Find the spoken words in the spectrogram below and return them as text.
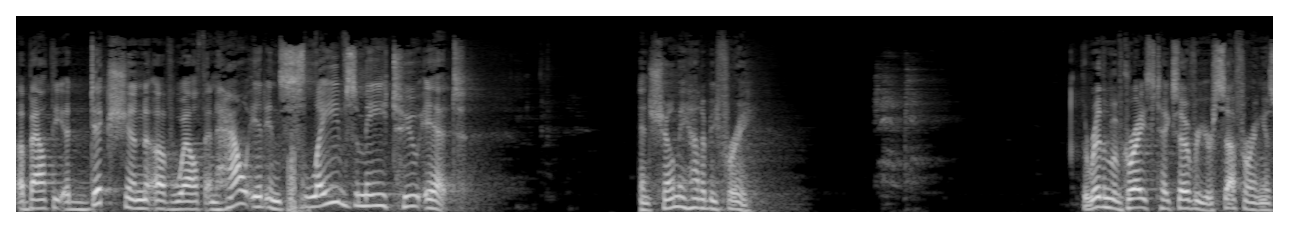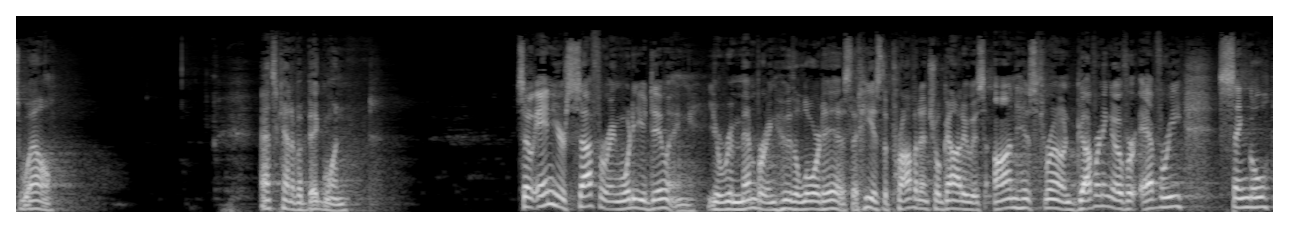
about the addiction of wealth and how it enslaves me to it and show me how to be free. The rhythm of grace takes over your suffering as well. That's kind of a big one. So, in your suffering, what are you doing? You're remembering who the Lord is, that He is the providential God who is on His throne, governing over every single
